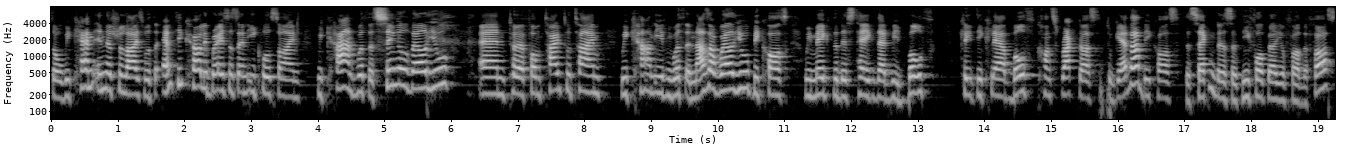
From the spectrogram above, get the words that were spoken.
So we can initialize with empty curly braces and equal sign. We can't with a single value. And uh, from time to time, we can't even with another value because we make the mistake that we both declare both constructors together because the second is a default value for the first.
